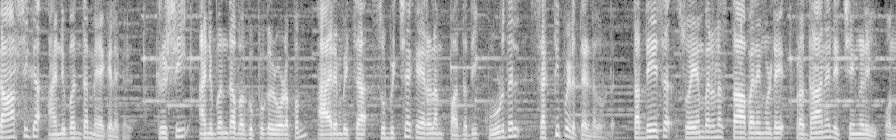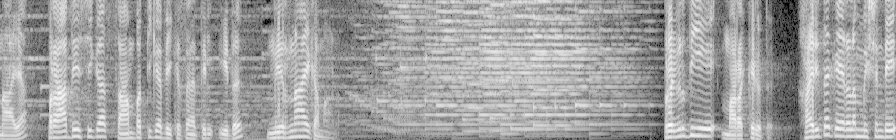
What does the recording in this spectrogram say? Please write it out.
കാർഷിക അനുബന്ധ മേഖലകൾ. കൃഷി അനുബന്ധ വകുപ്പുകളോടൊപ്പം ആരംഭിച്ച സുഭിക്ഷ കേരളം പദ്ധതി കൂടുതൽ ശക്തിപ്പെടുത്തേണ്ടതുണ്ട്. തദ്ദേശ സ്വയംഭരണ സ്ഥാപനങ്ങളുടെ പ്രധാന ലക്ഷ്യങ്ങളിൽ ഒന്നായ പ്രാദേശിക സാമ്പത്തിക വികസനത്തിൽ ഇത് നിർണായകമാണ്. പ്രകൃതിയെ മറക്കരുത്. ഹരിത കേരളം മിഷന്റെ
